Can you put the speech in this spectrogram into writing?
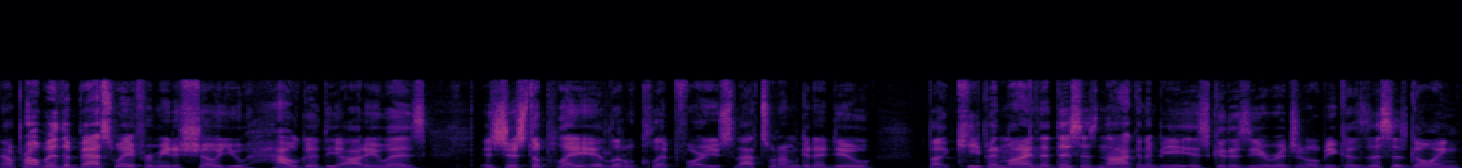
Now probably the best way for me to show you how good the audio is is just to play a little clip for you. So that's what I'm going to do. But keep in mind that this is not going to be as good as the original because this is going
